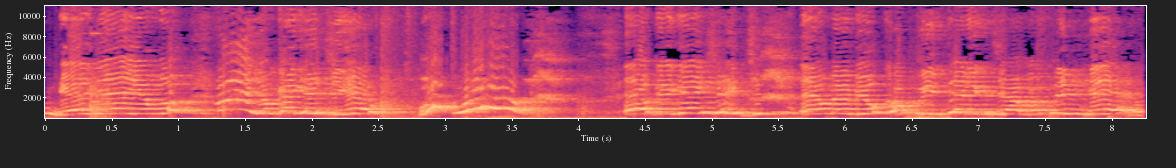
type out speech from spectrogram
Ganhei! Eu vou... Ai, eu ganhei dinheiro! Uhul! Eu ganhei, gente! Eu bebi um copo inteirinho de água primeiro!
